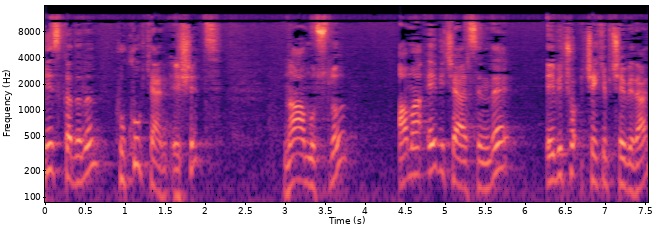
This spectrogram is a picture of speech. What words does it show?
Biz kadının hukuken eşit, namuslu ama ev içerisinde evi çok çekip çeviren,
